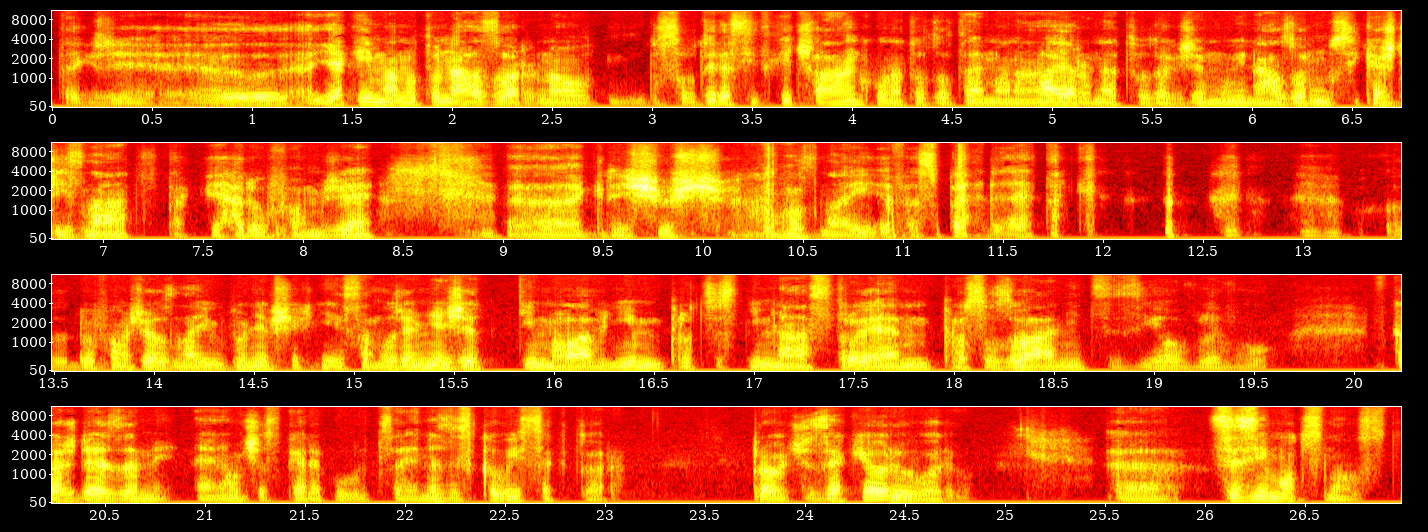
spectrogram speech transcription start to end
Takže eh, jaký mám na to názor? No, jsou ty desítky článků na toto téma na Aeronetu, takže můj názor musí každý znát, tak já doufám, že eh, když už ho znají i v SPD, tak doufám, že ho znají úplně všichni. Samozřejmě, že tím hlavním procesním nástrojem prosazování cizího vlivu v každé zemi, nejenom v České republice, je neziskový sektor. Proč? Z jakého důvodu? Eh, Cizí mocnost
